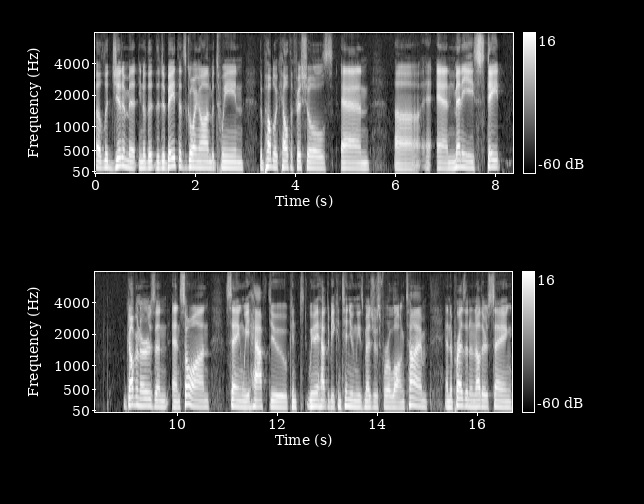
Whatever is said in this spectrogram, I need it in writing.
a legitimate, you know, the, the debate that's going on between the public health officials and uh, and many state governors and and so on saying we have to we may have to be continuing these measures for a long time. And the president and others saying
